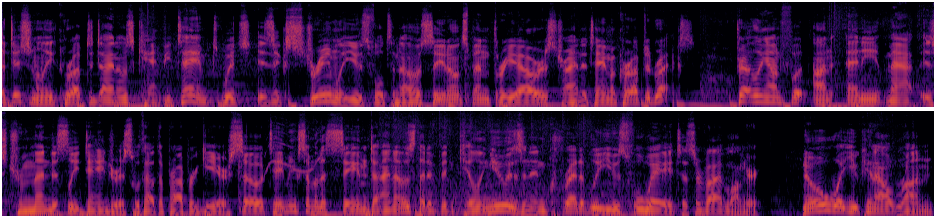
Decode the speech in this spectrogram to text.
Additionally, corrupted dinos can't be tamed, which is extremely useful to know so you don't spend 3 hours trying to tame a corrupted Rex. Traveling on foot on any map is tremendously dangerous without the proper gear, so taming some of the same dinos that have been killing you is an incredibly useful way to survive longer. Know what you can outrun.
